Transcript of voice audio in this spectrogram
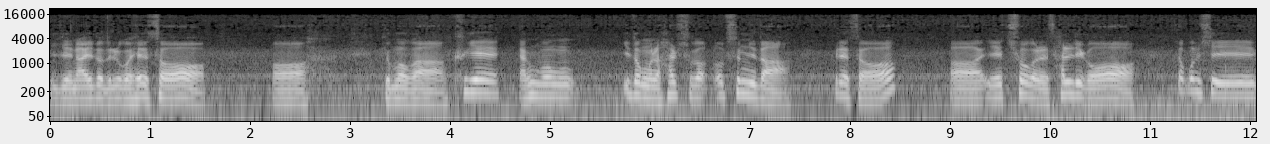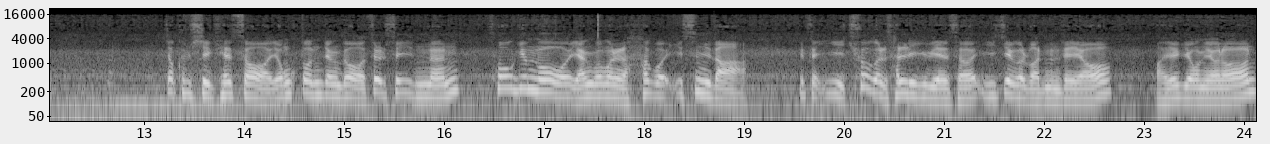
이제 나이도 들고 해서 어, 규모가 크게 양봉 이동을 할 수가 없습니다. 그래서 어, 옛 추억을 살리고 조금씩 조금씩 해서 용돈 정도 쓸 수 있는 소규모 양봉을 하고 있습니다. 그래서 이 추억을 살리기 위해서 이 지역을 왔는데요. 아, 여기 오면은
